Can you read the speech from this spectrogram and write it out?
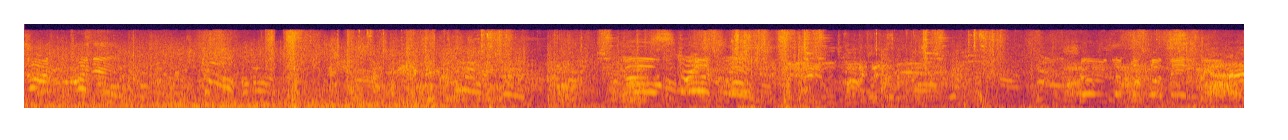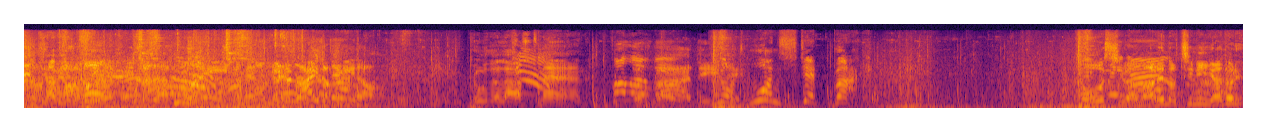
Stand ready. No mercy. Show them what we're made of. To the last man. Follow me. Not one step back. 闘志は我の地に宿る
